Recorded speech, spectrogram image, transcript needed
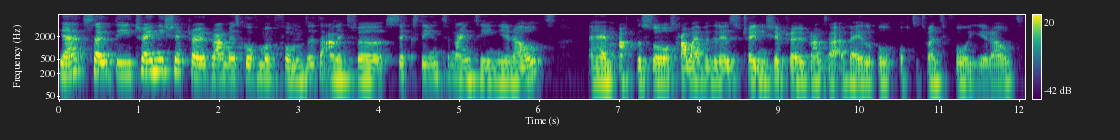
Yeah, so the traineeship program is government funded and it's for 16 to 19 year olds um, at the source. However, there is traineeship programs that are available up to 24 year olds.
